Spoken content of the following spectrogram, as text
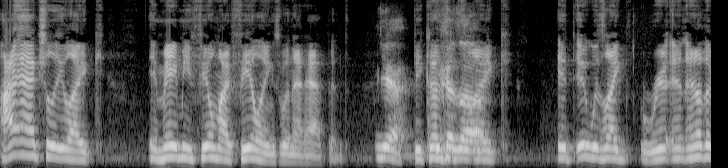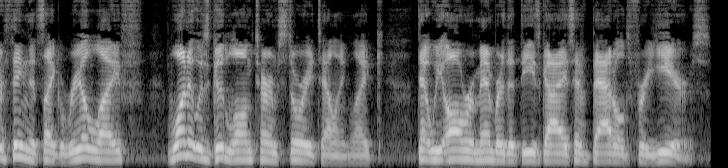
I actually like it made me feel my feelings when that happened Yeah. because, it's uh, like it, it was like re- another thing that's like real life. One, it was good long term storytelling, like that we all remember that these guys have battled for years,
